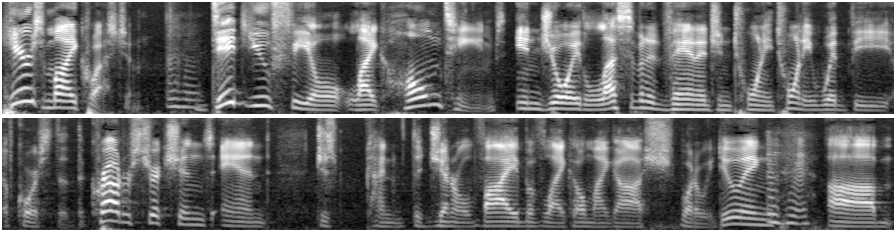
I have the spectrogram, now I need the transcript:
Here's my question: Did you feel like home teams enjoyed less of an advantage in 2020 with the, of course, the, the crowd restrictions and just kind of the general vibe of like, oh my gosh, what are we doing? Um,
